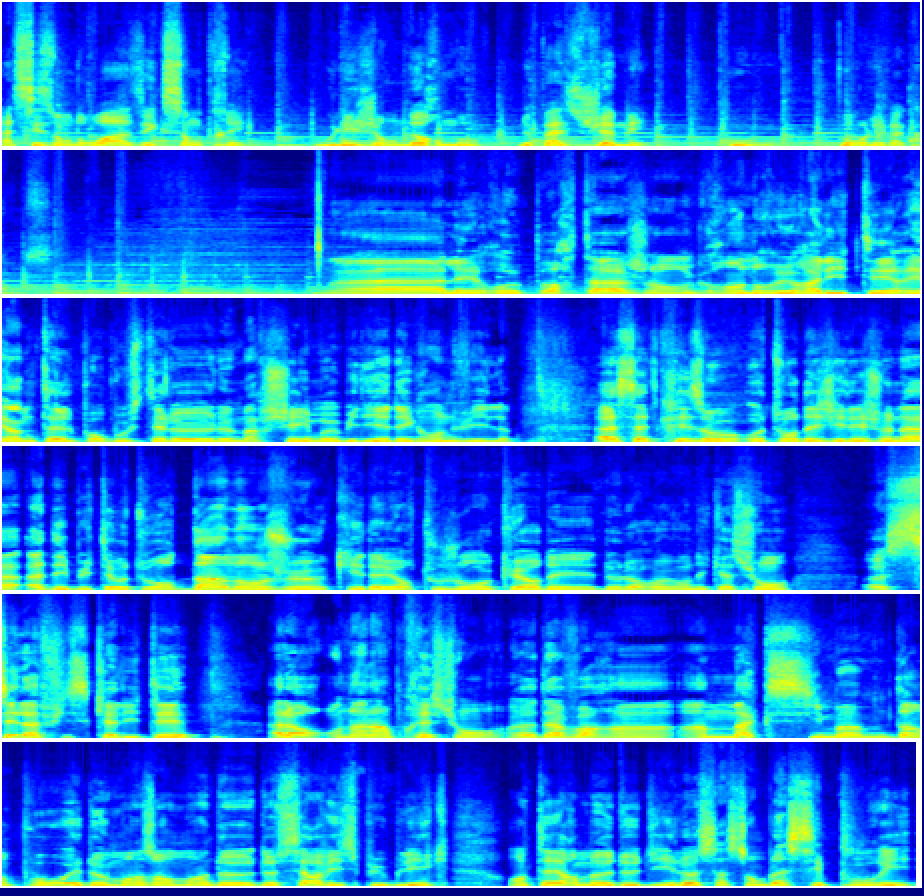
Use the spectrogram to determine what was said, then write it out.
à ces endroits excentrés où les gens normaux ne passent jamais ou pour les vacances. Ah, les reportages en grande ruralité, rien de tel pour booster le, marché immobilier des grandes villes. Euh, Cette crise au- autour des Gilets jaunes a, débuté autour d'un enjeu qui est d'ailleurs toujours au cœur de leurs revendications, euh, c'est la fiscalité. Alors, on a l'impression euh, d'avoir un, maximum d'impôts et de moins en moins de, de services publics. En termes de deal, ça semble assez pourri.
